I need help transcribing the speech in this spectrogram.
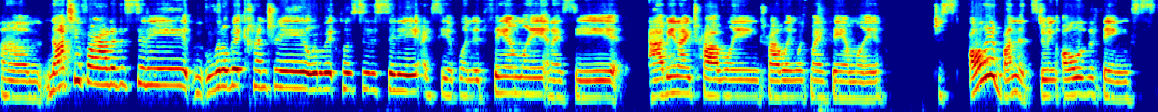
um, not too far out of the city, a little bit country, a little bit close to the city. I see a blended family, and I see Abby and I traveling, traveling with my family, just all the abundance, doing all of the things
